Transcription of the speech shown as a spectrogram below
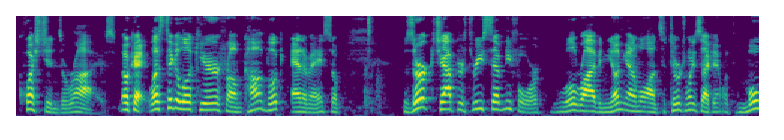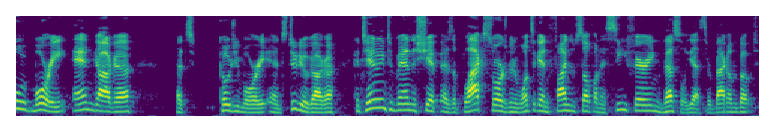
Questions arise. Okay, let's take a look here from comic book anime. So, Berserk Chapter 374 will arrive in Young Animal on September 22nd with Mo- Mori and Gaga, that's Koji Mori and Studio Gaga, continuing to man the ship as the Black Swordsman once again finds himself on a seafaring vessel. Yes, they're back on the boat.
